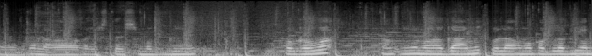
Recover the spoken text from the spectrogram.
Ayun ka, nakaka-stress mag paggawa. Ang ina mga gamit, wala akong mapaglagyan.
